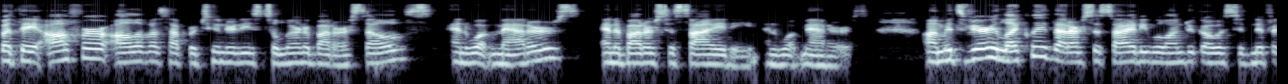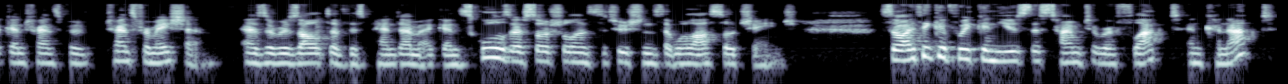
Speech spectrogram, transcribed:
but they offer all of us opportunities to learn about ourselves and what matters and about our society and what matters. Um, it's very likely that our society will undergo a significant transformation as a result of this pandemic and schools are social institutions that will also change. So I think if we can use this time to reflect and connect,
